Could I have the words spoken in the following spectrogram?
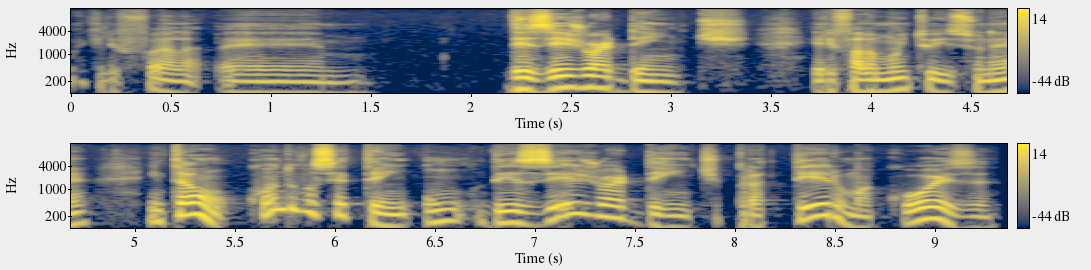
Como é que ele fala? É, desejo ardente. Ele fala muito isso, né? Então, quando você tem um desejo ardente para ter uma coisa,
